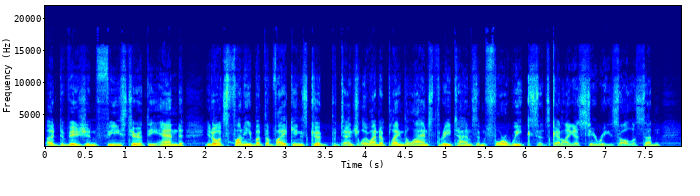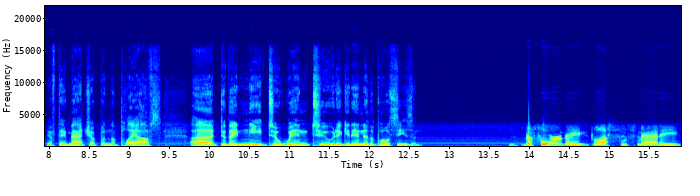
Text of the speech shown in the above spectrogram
a division feast here at the end. You know, it's funny, but the Vikings could potentially wind up playing the Lions three times in four weeks. It's kind of like a series all of a sudden if they match up in the playoffs. Uh, do they need to win two to get into the postseason? Before they lost Cincinnati,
